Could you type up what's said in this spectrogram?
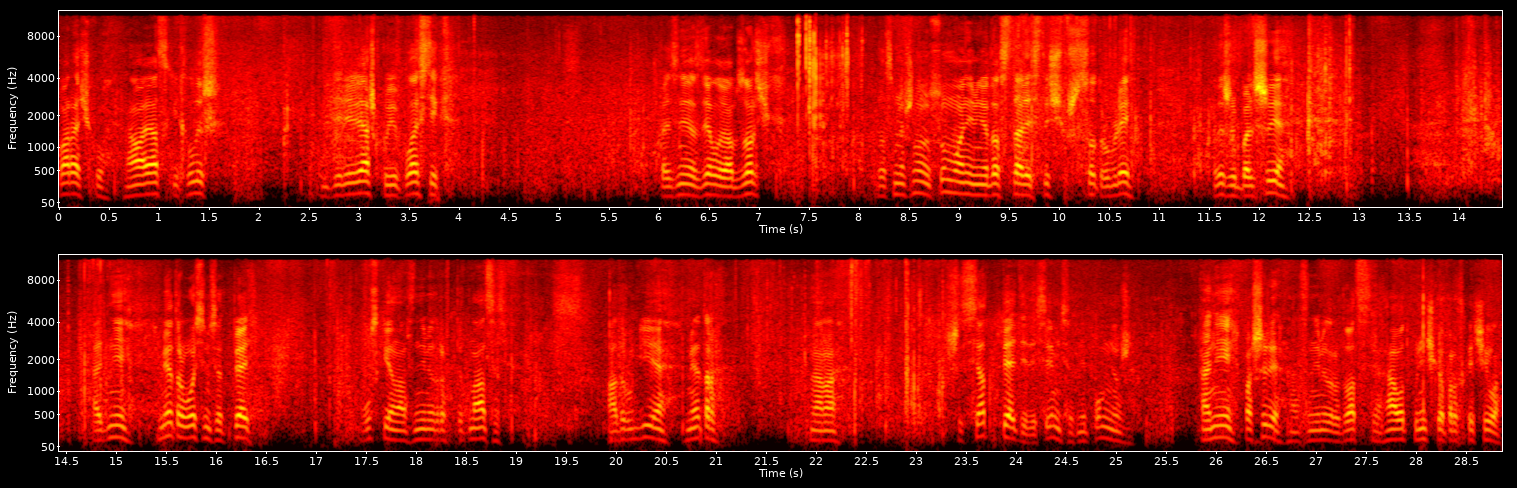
парочку новоязских лыж, деревяшку и пластик. Позднее сделаю обзорчик. За смешную сумму они мне достались 1600 рублей. Лыжи большие. Одни метр восемьдесят пять, узкие на сантиметров 15, а другие метр, наверное, 65 или 70, не помню уже. Они пошире на сантиметров 20, а вот куничка проскочила.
